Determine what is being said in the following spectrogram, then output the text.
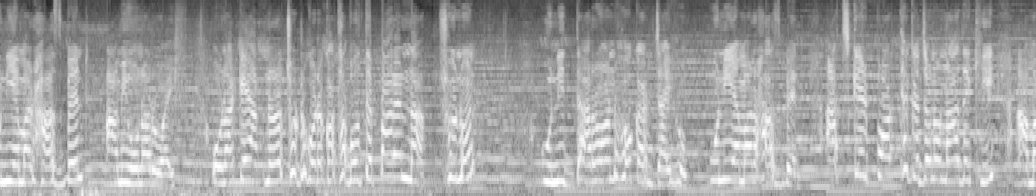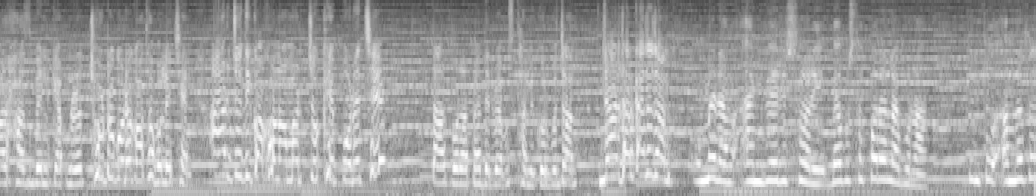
উনি আমার হাজবেন্ড আমি ওনার ওয়াইফ ওনাকে আপনারা ছোট করে কথা বলতে পারেন না। শুনুন উনি দারোয়ান হোক আর যাই হোক উনি আমার হাজবেন্ড আজকের পর থেকে যেন না দেখি আমার হাজবেন্ডকে আপনারা ছোট করে কথা বলেছেন। আর যদি কখনো আমার চোখে পড়েছে তারপর আপনাদের ব্যবস্থা আমি করব। যান যার যার কাজে যান। Madam I am very sorry ব্যবস্থা করা লাগবো না। কিন্তু আমরা তো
